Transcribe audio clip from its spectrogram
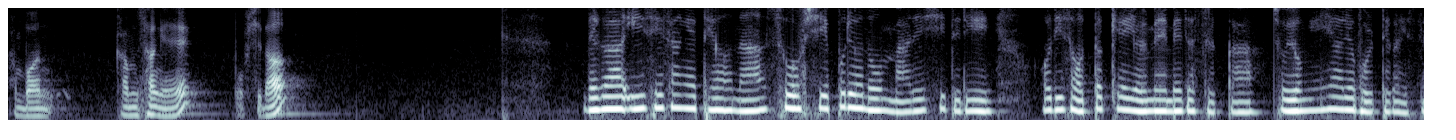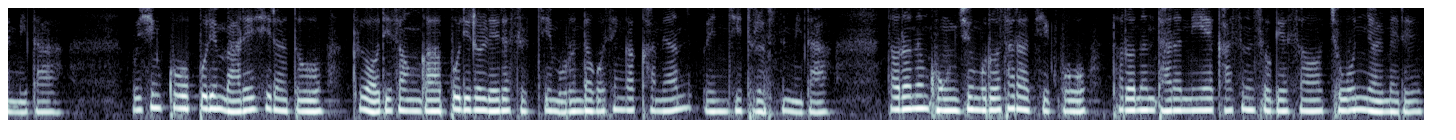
한번 감상해 봅시다. 내가 이 세상에 태어나 수없이 뿌려놓은 말의 씨들이 어디서 어떻게 열매 맺었을까 조용히 헤아려 볼 때가 있습니다. 무심코 뿌린 말의 씨라도 그 어디선가 뿌리를 내렸을지 모른다고 생각하면 왠지 두렵습니다. 더러는 공중으로 사라지고 더러는 다른 이의 가슴 속에서 좋은 열매를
